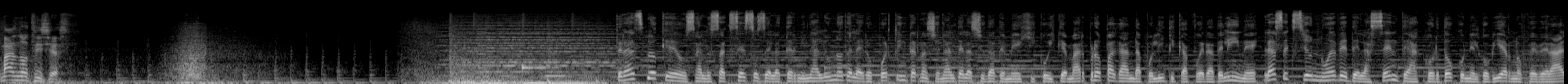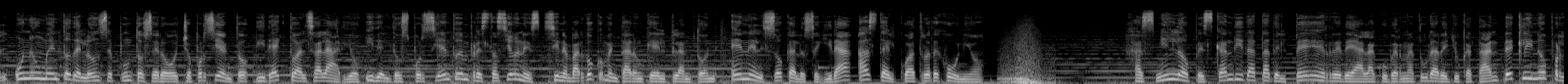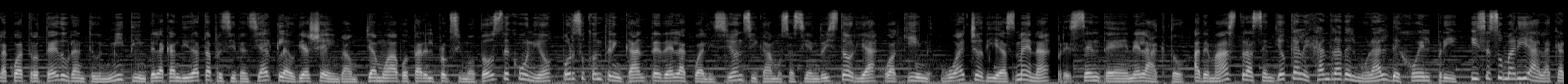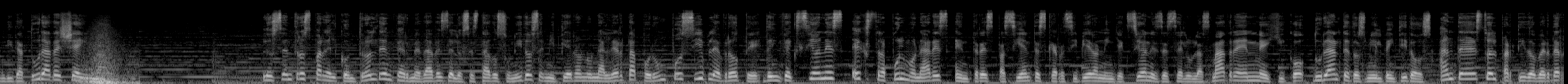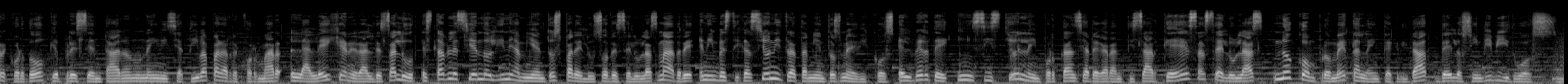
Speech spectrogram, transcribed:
Más noticias. Tras bloqueos a los accesos de la Terminal 1 del Aeropuerto Internacional de la Ciudad de México y quemar propaganda política fuera del INE, la sección 9 de la CENTE acordó con el gobierno federal un aumento del 11.08% directo al salario y del 2% en prestaciones. Sin embargo, comentaron que el plantón en el Zócalo seguirá hasta el 4 de junio. Jazmín López, candidata del PRD a la gubernatura de Yucatán, declinó por la 4T durante un mitin de la candidata presidencial Claudia Sheinbaum. Llamó a votar el próximo 2 de junio por su contrincante de la coalición Sigamos Haciendo Historia, Joaquín Guacho Díaz Mena, presente en el acto. Además, trascendió que Alejandra del Moral dejó el PRI y se sumaría a la candidatura de Sheinbaum. Los Centros para el Control de Enfermedades de los Estados Unidos emitieron una alerta por un posible brote de infecciones extrapulmonares en tres pacientes que recibieron inyecciones de células madre en México durante 2022. Ante esto, el Partido Verde recordó que presentaron una iniciativa para reformar la Ley General de Salud, estableciendo lineamientos para el uso de células madre en investigación y tratamientos médicos. El Verde insistió en la importancia de garantizar que esas células no comprometan la integridad de los individuos.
